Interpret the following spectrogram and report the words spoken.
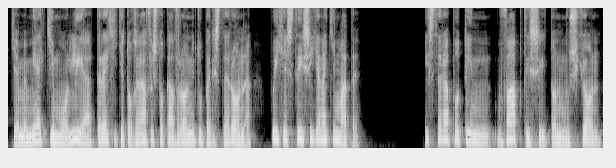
και με μια κοιμωλία τρέχει και το γράφει στο καδρόνι του περιστερώνα που είχε στήσει για να κοιμάται. Ύστερα από την βάπτιση των μουσιών,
